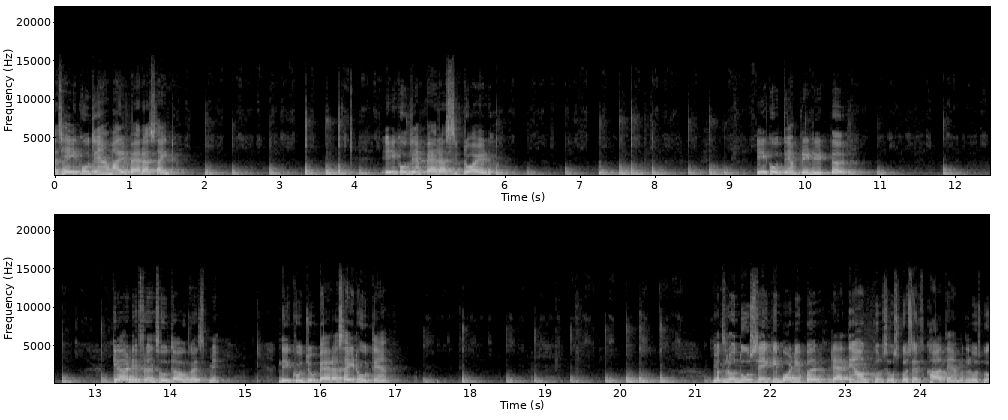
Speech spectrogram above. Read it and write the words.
अच्छा एक होते हैं हमारे पैरासाइट, एक होते हैं पैरासिटॉइड एक होते हैं प्रीडेटर। क्या डिफरेंस होता होगा इसमें? देखो, जो पैरासाइट होते हैं मतलब दूसरे की बॉडी पर रहते हैं और उसको सिर्फ़ खाते हैं मतलब उसको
